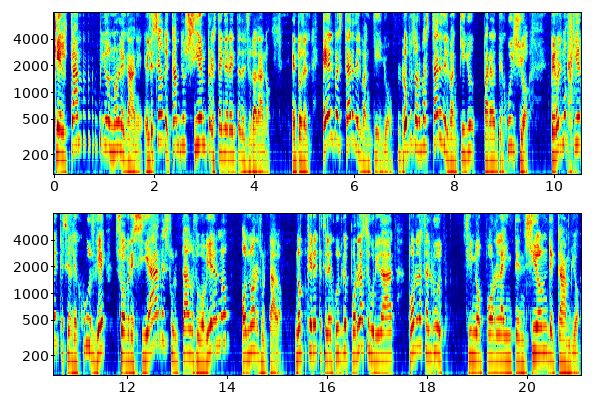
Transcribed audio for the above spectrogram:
que el cambio no le gane. El deseo de cambio siempre está inherente del ciudadano. Entonces, él va a estar en el banquillo, López Obrador va a estar en el banquillo para de juicio, pero él no quiere que se le juzgue sobre si ha resultado su gobierno o no ha resultado. No quiere que se le juzgue por la seguridad, por la salud, sino por la intención de cambio.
